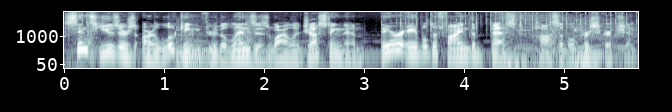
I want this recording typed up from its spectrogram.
Since users are looking through the lenses while adjusting them, they are able to find the best possible prescription.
